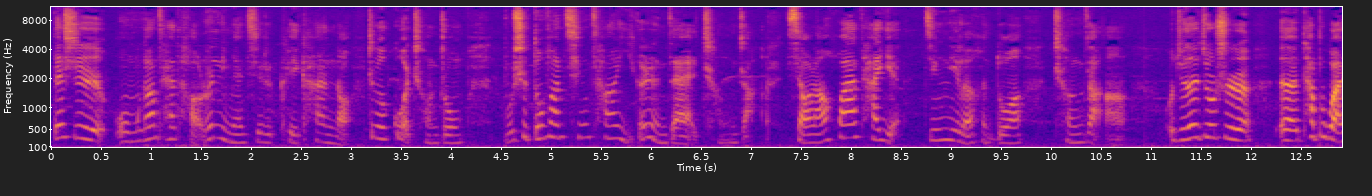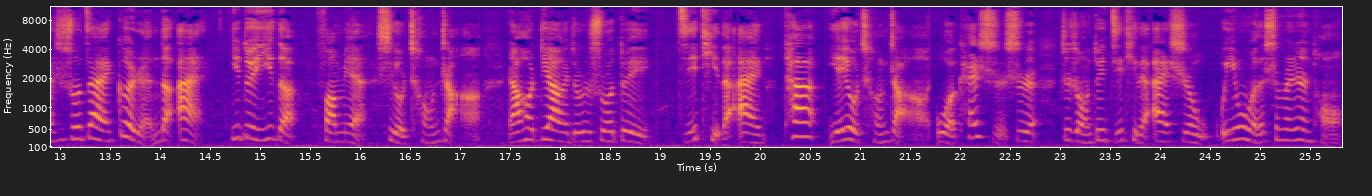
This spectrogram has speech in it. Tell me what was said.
但是我们刚才讨论里面其实可以看到，这个过程中不是东方青苍一个人在成长，小兰花她也经历了很多成长。我觉得就是呃，她不管是说在个人的爱，一对一的。方面是有成长，然后第二个就是说对集体的爱，他也有成长。我开始是这种对集体的爱，是我因为我的身份认同，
